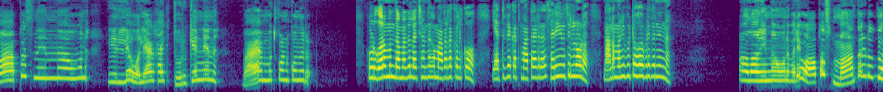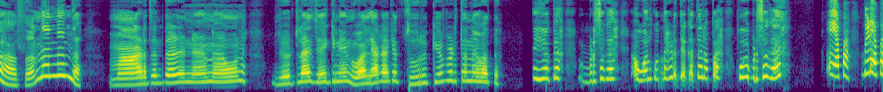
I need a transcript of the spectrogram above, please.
ವಾಪಸ್ ನಿನ್ನ ಅವನ ಇಲ್ಲೇ ಒಲೆಯಾಗ ಹಾಕಿ ತುರ್ಕೆ ನೀನು? ಬಾಯ ಮುಚ್ಕೊಂಡು ಕುಂದ್ರು. ಹುಡುಗರ ಮುಂದೆ ಮೊದಲ ಚಂದಾಗ ಮಾತಾಡ ಕಲ್ಕೋ. ಎತ್ ಬೇಕತ್ ಮಾತಾಡ್ರೆ ಸರಿ ಇರ್ತಿಲ್ಲ ನೋಡು. ನಾನು ಮನೆ ಬಿಟ್ಟು ಹೋಗ್ಬಿಡ್ತೇನೆ ನಿನ್ನ. ಅಲ್ಲ ನಿನ್ನ ಅವನ ಬರೀ ವಾಪಸ್ ಮಾತಾಡೋದು ನನ್ನಿಂದ. ಮಾಡ್ತಂತೇಳಿ ನಾನು ಅವನ ಜುಟ್ಲ ಜೇಕಿ ನೀನು ಒಲ್ಯಾಗ ಹಾಕಿ ತುರುಕಿ ಬಿಡ್ತಾನೆ ಇವತ್ತು. ಅಯ್ಯಕ್ಕ ಬಿಡ್ಸೋಗ? ಅವನ್ ಕೂತ್ನ ಹಿಡ್ತೇಕತ್ತಾನಪ್ಪ ಹೋಗಿ ಬಿಡ್ಸೋಗ? ಏ ಅಪ್ಪ ಬಿಡಪ್ಪ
